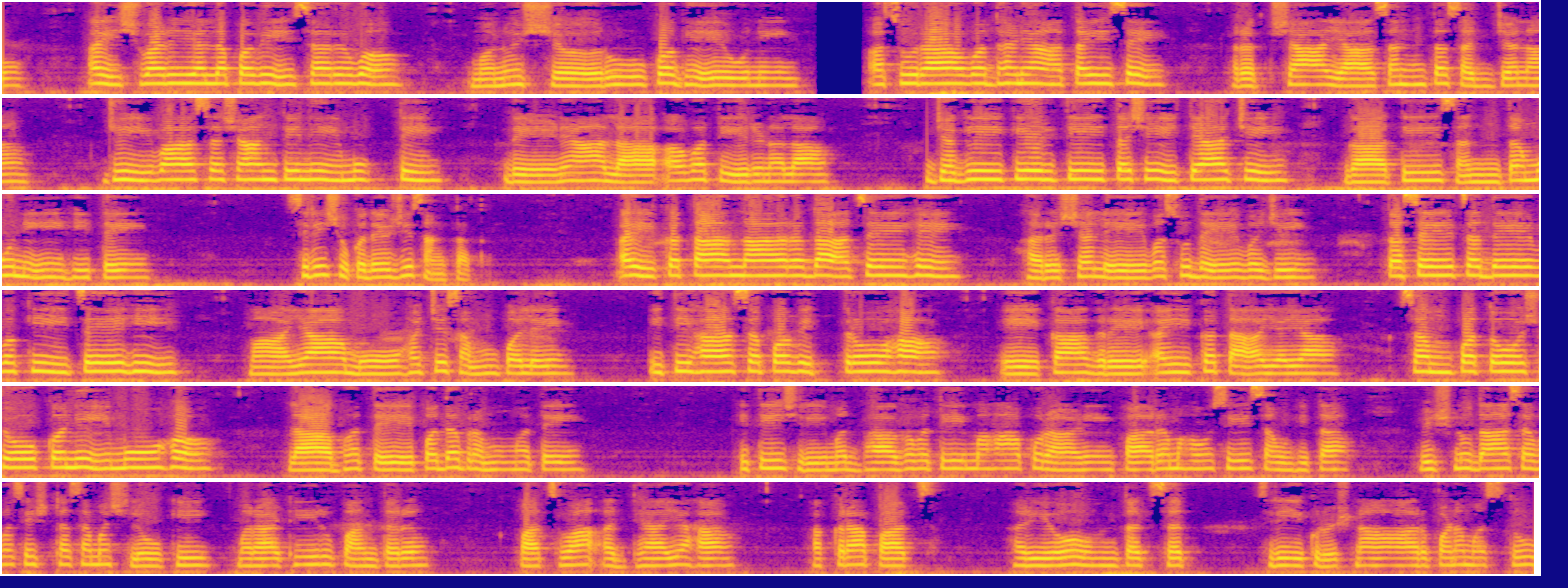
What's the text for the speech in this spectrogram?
ऐश्वर्यलपवि सर्व मनुष्यरूप घेऊनि असुरावधण्या तैसे रक्षाया सन्त सज्जना जीवास शान्तिनी मुक्ति देण्याला अवतीर्णला जगी कीर्ती तशी त्याची गाती संत मुनिहिते श्री शुकदेवजी सांगतात ऐकता नारदाचे हे हर्षले वसुदेवजी. तसेच देवकीचेही माया मोहचे संपले. इतिहास पवित्रो हा एकाग्रे ऐकतायया संपतो शोकनी मोह लाभते पदब्रह्मते इति श्रीमद्भागवती महापुराणी पारमहंसी संहिता विष्णुदासवसिष्ठसमश्लोकी मराठीरूपान्तर पाचवा अध्यायः अकरा पाच। हरि ओम् तत्सत् श्रीकृष्णार्पणमस्तु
